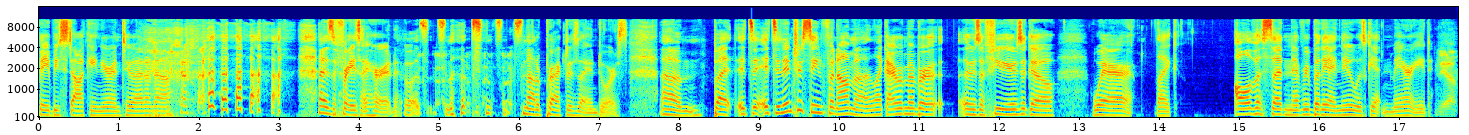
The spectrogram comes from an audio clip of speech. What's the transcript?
baby stalking you're into. I don't know. that was a phrase I heard. It was. It's not. It's, not a practice I endorse. Um, but it's it's an interesting phenomenon. Like I remember there was a few years ago where like all of a sudden everybody I knew was getting married. Yeah.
